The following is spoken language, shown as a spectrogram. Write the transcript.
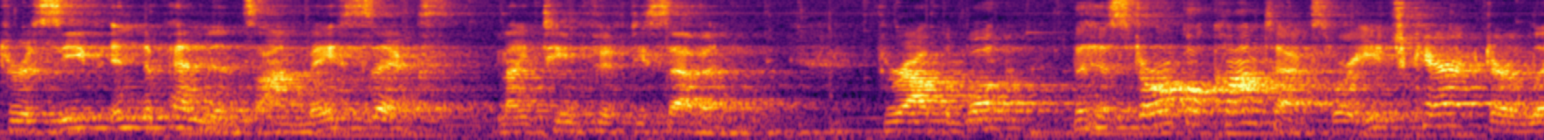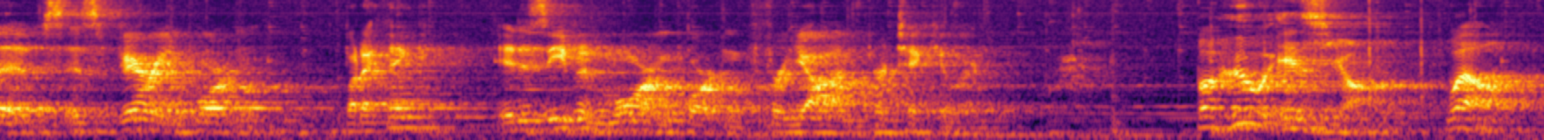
to receive independence on May 6, 1957. Throughout the book, the historical context where each character lives is very important, but I think it is even more important for Yaw in particular. But who is Yaw? Well,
